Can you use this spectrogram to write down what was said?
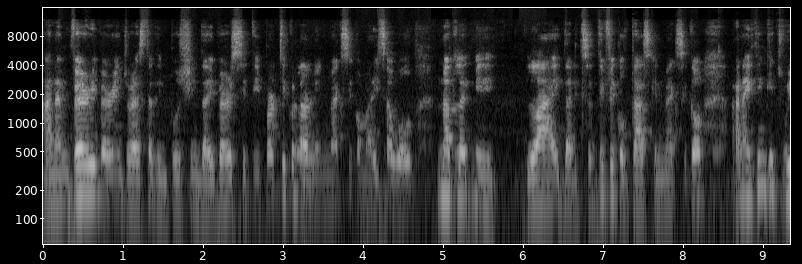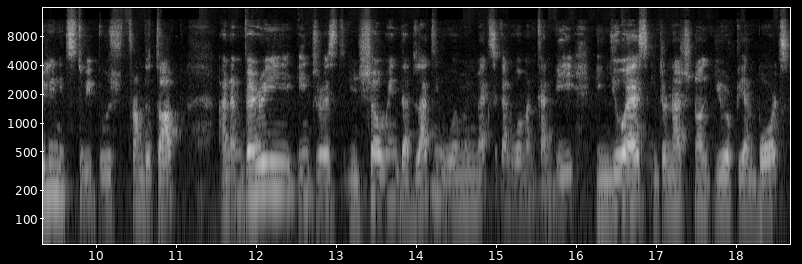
And I'm very, very interested in pushing diversity, particularly in Mexico. Marisa will not let me lie that it's a difficult task in Mexico. And I think it really needs to be pushed from the top. And I'm very interested in showing that Latin women, Mexican women can be in US, international, European boards.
